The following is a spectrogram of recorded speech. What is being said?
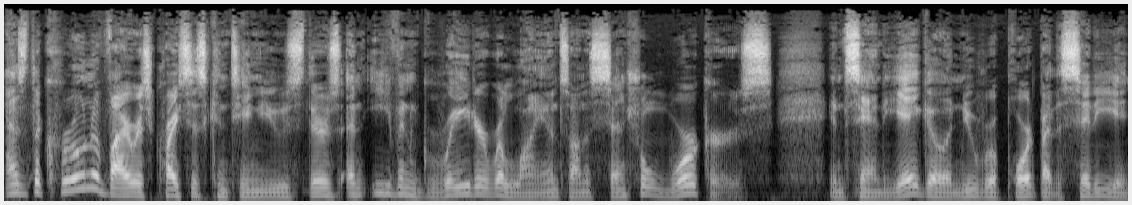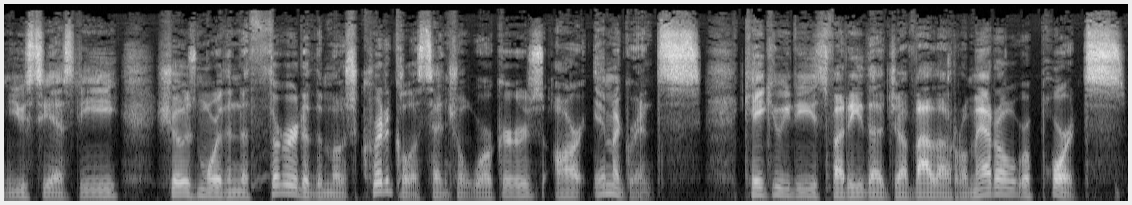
As the coronavirus crisis continues, there's an even greater reliance on essential workers. In San Diego, a new report by the city and UCSD shows more than a third of the most critical essential workers are immigrants. KQED's Farida Jhabvala Romero reports.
